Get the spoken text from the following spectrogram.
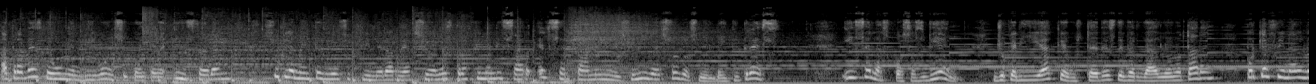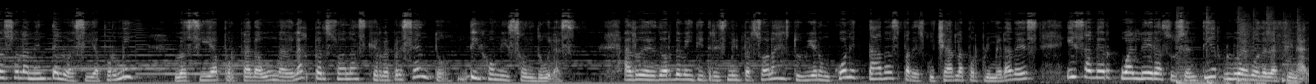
A través de un en vivo en su cuenta de Instagram, su Clemente dio sus primeras reacciones tras finalizar el certamen Miss Universo 2023. Hice las cosas bien. Yo quería que ustedes de verdad lo notaran, porque al final no solamente lo hacía por mí, lo hacía por cada una de las personas que represento, dijo Miss Honduras. Alrededor de 23.000 personas estuvieron conectadas para escucharla por primera vez y saber cuál era su sentir luego de la final.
